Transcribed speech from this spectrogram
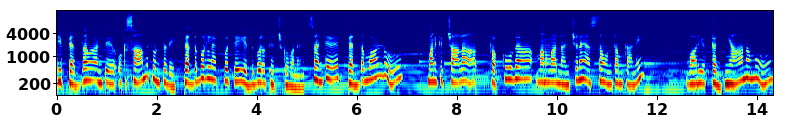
ఈ పెద్ద అంటే ఒక సామెత ఉంటుంది పెద్ద బుర్ర లేకపోతే ఎద్దు బుర్ర తెచ్చుకోవాలని సో అంటే పెద్దవాళ్ళు మనకి చాలా తక్కువగా మనం వారిని అంచనా వేస్తూ ఉంటాం కానీ వారి యొక్క జ్ఞానము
